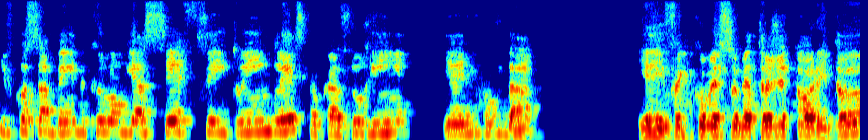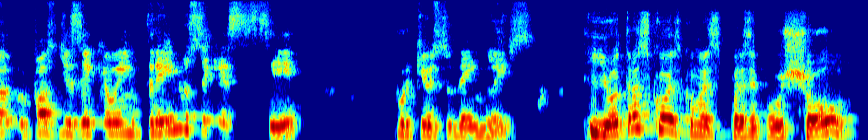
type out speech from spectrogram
e ficou sabendo que o longa ia ser feito em inglês, que é o caso do Rinha, e aí me convidaram. E aí foi que começou minha trajetória. Então, eu posso dizer que eu entrei no CQC porque eu estudei inglês. E outras coisas, como, por exemplo, o show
